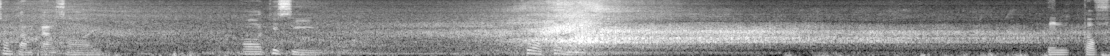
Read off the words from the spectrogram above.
ส้มตำกลางซอยออที่สี่ขั้วเข้มเป็นกาแฟ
